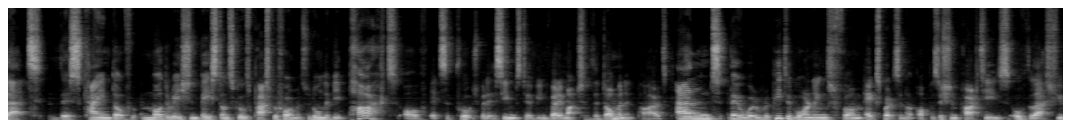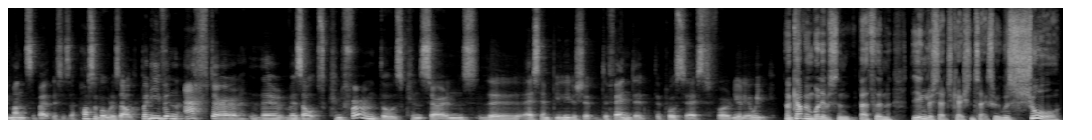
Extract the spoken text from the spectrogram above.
that this kind of moderation based on schools' past performance would only be part of its approach, but it seems to have been very much the dominant part. And there were repeated warnings from experts and opposition parties over the last few months about this as a possible result. But even after the results confirmed those concerns, the SNP leadership defended the process for nearly a week. Now, Gavin Williamson, Bethan, the English Education Secretary, was sure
